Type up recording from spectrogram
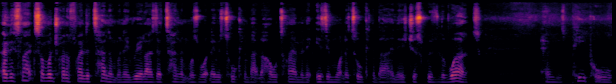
And it's like someone trying to find a talent when they realise their talent was what they was talking about the whole time and it isn't what they're talking about and it's just with the words. And people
